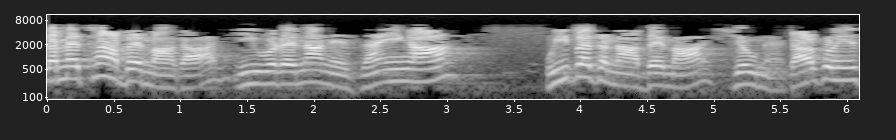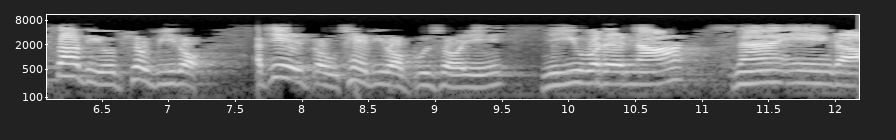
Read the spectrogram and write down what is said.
တမထဘက်မှာကဒီဝရဏနဲ့ဇန်အင်္ဂါဝိပဿနာဘက်မှာယုံနံဒါဆိုရင်စသည်ကိုဖြုတ်ပြီးတော့အပြည့်အစုံထည့်ပြီးတော့ပူဇော်ရင်နိဝရဏဇန်အင်္ဂါ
